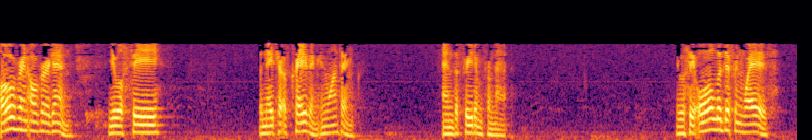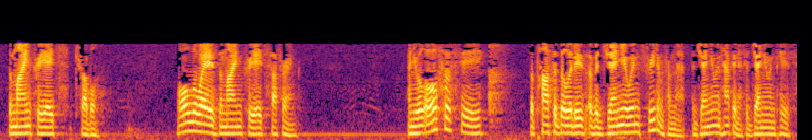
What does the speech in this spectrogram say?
Over and over again, you will see the nature of craving and wanting, and the freedom from that. You will see all the different ways the mind creates trouble, all the ways the mind creates suffering. And you'll also see the possibilities of a genuine freedom from that, a genuine happiness, a genuine peace.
